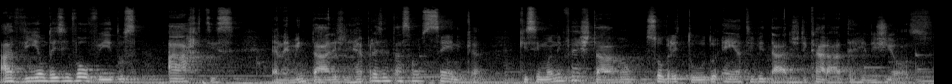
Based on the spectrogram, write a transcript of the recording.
haviam desenvolvido artes elementares de representação cênica que se manifestavam, sobretudo, em atividades de caráter religioso.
